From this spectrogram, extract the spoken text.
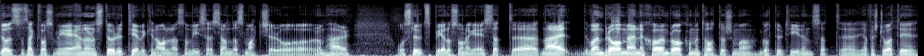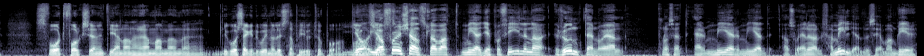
då som sagt var som är en av de större tv-kanalerna som visar söndagsmatcher och de här och slutspel och sådana grejer. Så att eh, nej, det var en bra människa och en bra kommentator som har gått ur tiden. Så att eh, jag förstår att det är svårt, folk känner inte igen honom här hemma men eh, det går säkert att gå in och lyssna på Youtube på, på ja, Jag får en känsla av att medieprofilerna runt NHL på något sätt är mer med alltså NHL-familjen. Det vill säga man blir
